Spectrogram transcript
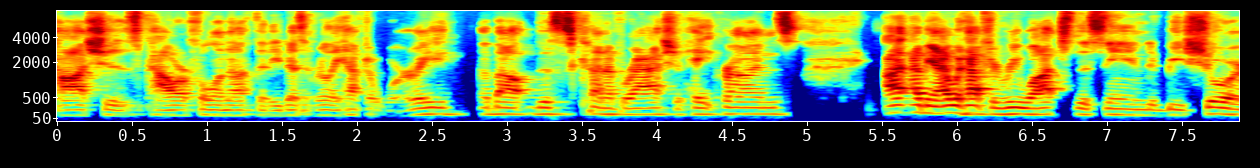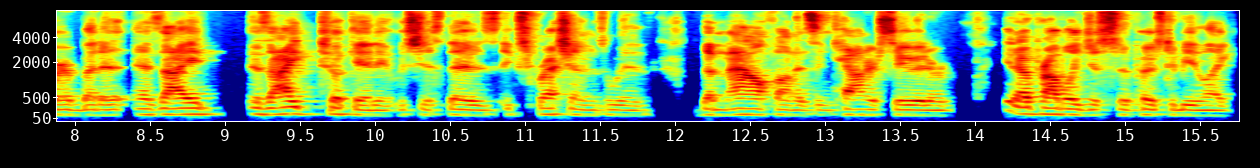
Kosh is powerful enough that he doesn't really have to worry about this kind of rash of hate crimes. I, I mean, I would have to rewatch the scene to be sure, but as I as I took it, it was just those expressions with the mouth on his encounter suit, or you know, probably just supposed to be like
